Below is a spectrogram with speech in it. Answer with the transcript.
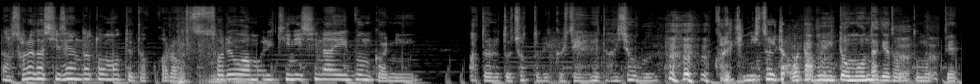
らそれが自然だと思ってたからそれをあまり気にしない文化に当たるとちょっとびっくりして「え大丈夫？これ気にしといた方が多分いいと思うんだけど」と思って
